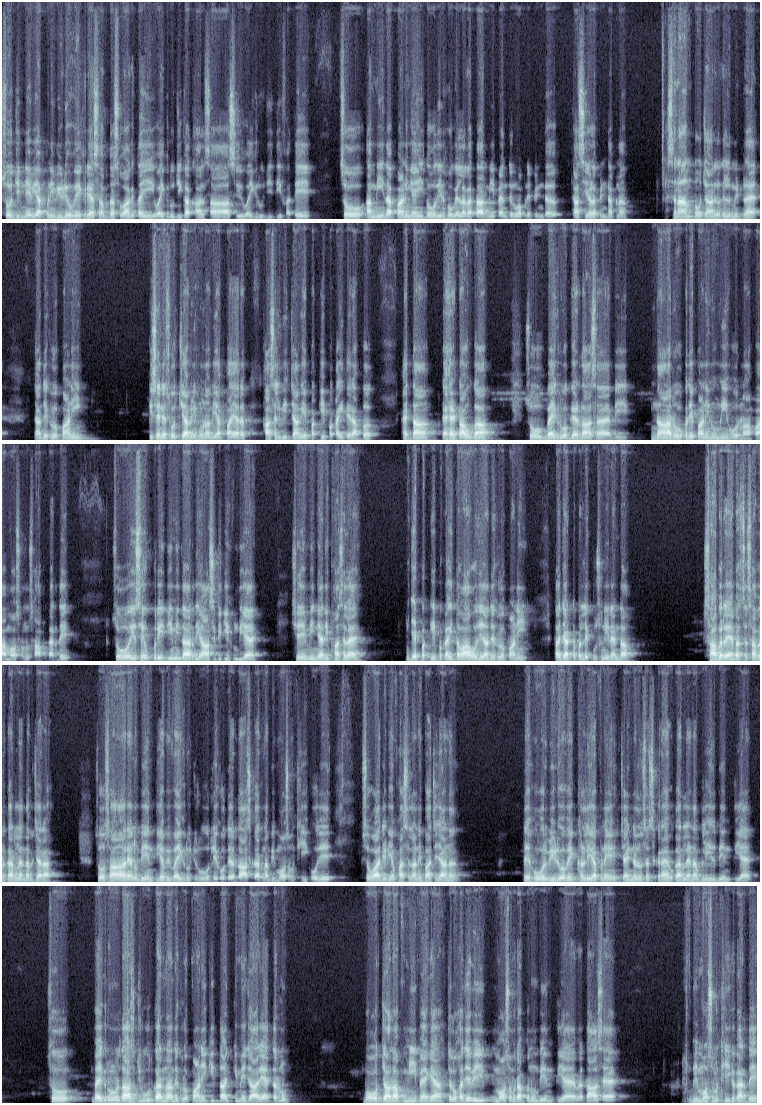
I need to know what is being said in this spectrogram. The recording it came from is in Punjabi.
ਸੋ ਜਿੰਨੇ ਵੀ ਆਪਣੀ ਵੀਡੀਓ ਵੇਖ ਰਿਹਾ ਸਭ ਦਾ ਸਵਾਗਤ ਹੈ ਜੀ। ਵਾਹਿਗੁਰੂ ਜੀ ਕਾ ਖਾਲਸਾ, ਸ੍ਰੀ ਵਾਹਿਗੁਰੂ ਜੀ ਦੀ ਫਤਿਹ। ਸੋ ਆ ਮੀਂਹ ਦਾ ਪਾਣੀ ਆ ਜੀ, ਦੋ ਦਿਨ ਹੋ ਗਏ ਲਗਾਤਾਰ ਮੀਂਹ ਪੈਂਦੇ ਨੂੰ ਆਪਣੇ ਪਿੰਡ, ਕਾਸੀ ਵਾਲਾ ਪਿੰਡ ਆਪਣਾ। ਸਨਾਮ ਤੋਂ 4 ਕਿਲੋਮੀਟਰ ਹੈ। ਆ ਦੇਖ ਲਓ ਪਾਣੀ। ਕਿਸੇ ਨੇ ਸੋਚਿਆ ਵੀ ਨਹੀਂ ਹੋਣਾ ਵੀ ਆਪਾਂ ਯਾਰ ਫਸਲ ਬੀਜਾਂਗੇ, ਪੱਕੀ ਪਕਾਈ ਤੇ ਰੱਬ ਐਦਾਂ ਕਹਿਰ ਢਾਊਗਾ। ਸੋ ਵਾਹਿਗੁਰੂ ਅੱਗੇ ਅਰਦਾਸ ਹੈ ਵੀ ਨਾ ਰੋਕਦੇ ਪਾਣੀ ਨੂੰ, ਮੀਂਹ ਹੋਰ ਨਾ ਪਾ, ਮੌਸਮ ਨੂੰ ਸਾਫ਼ ਕਰ ਦੇ। ਸੋ ਇਸੇ ਉੱਪਰ ਹੀ ਜ਼ਿਮੀਂਦਾਰ ਦੀ ਆਸ ਟਿਕੀ ਹੁੰਦੀ ਹੈ 6 ਮਹੀਨਿਆਂ ਦੀ ਫਸਲ ਹੈ। ਜੇ ਪੱਕੀ ਪਕਾਈ ਤਬਾਹ ਹੋ ਜੇ ਦੇਖ ਲਓ ਪਾਣੀ, ਤਾਂ ਜੱਟ ਪੱਲੇ ਕੁਝ ਨਹੀਂ ਰਹਿੰਦਾ। ਸਬਰ ਹੈ, ਬਸ ਸਬਰ ਕਰ ਲੈਂਦਾ ਵਿਚਾਰਾ। ਸੋ ਸਾਰਿਆਂ ਨੂੰ ਬੇਨਤੀ ਆ ਵੀ ਵਾਹਿਗੁਰੂ ਜਰੂਰ ਲਿਖੋ ਤੇ ਅਰਦਾਸ ਕਰਨਾ ਵੀ ਮੌਸਮ ਠੀਕ ਹੋ ਜੇ, ਸੋ ਆ ਜਿਹੜੀਆਂ ਫਸਲਾਂ ਨੇ ਬਚ ਜਾਣ। ਤੇ ਹੋਰ ਵੀਡੀਓ ਵੇਖਣ ਲਈ ਆਪਣੇ ਚੈਨਲ ਨੂੰ ਸਬਸਕ੍ਰਾਈਬ ਕਰ ਲੈਣਾ ਪਲੀਜ਼ ਬੇਨਤੀ ਹੈ। ਸੋ ਵਾਹਿਗੁਰੂ ਨੂੰ ਅਰਦਾਸ ਜਰੂਰ ਕਰਨਾ, ਦੇਖ ਲਓ ਪਾਣੀ ਕਿੱਦਾਂ, ਕਿਵੇਂ ਜਾ ਰਿਹਾ ਇੱਧਰ ਨੂੰ। ਬਹੁਤ ਜ਼ਿਆਦਾ ਮੀਂਹ ਪੈ ਗਿਆ। ਚਲੋ ਹਜੇ ਵੀ ਮੌਸਮ ਰੱਬ ਨੂੰ ਬੇਨਤੀ ਹੈ, ਅਰਦਾਸ ਹੈ ਵੀ ਮੌਸਮ ਠੀਕ ਕਰ ਦੇ।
